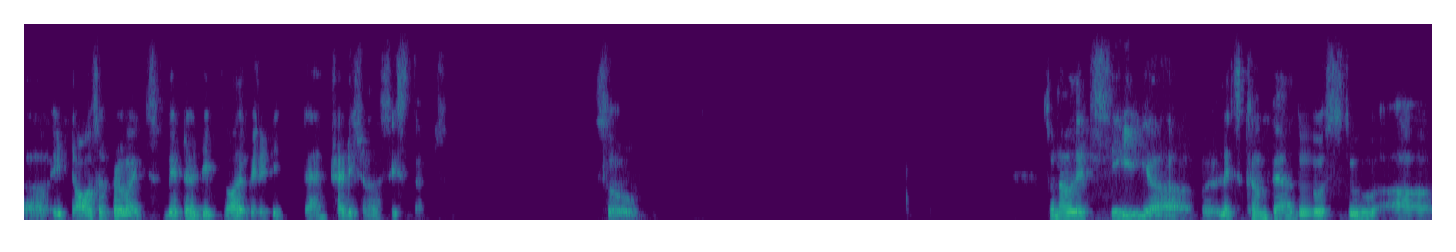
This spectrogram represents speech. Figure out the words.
uh, it also provides better deployability than traditional systems. So, so now let's see, uh, let's compare those two uh,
